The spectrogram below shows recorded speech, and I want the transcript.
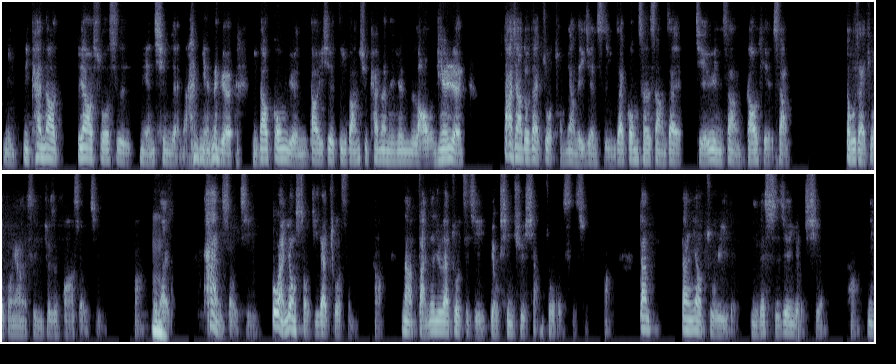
你你看到，不要说是年轻人啊，连那个你到公园，你到一些地方去看到那些老年人。大家都在做同样的一件事情，在公车上、在捷运上、高铁上，都在做同样的事情，就是滑手机啊，都在看手机，不管用手机在做什么好，那反正就在做自己有兴趣想做的事情啊。但但要注意的，你的时间有限好，你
